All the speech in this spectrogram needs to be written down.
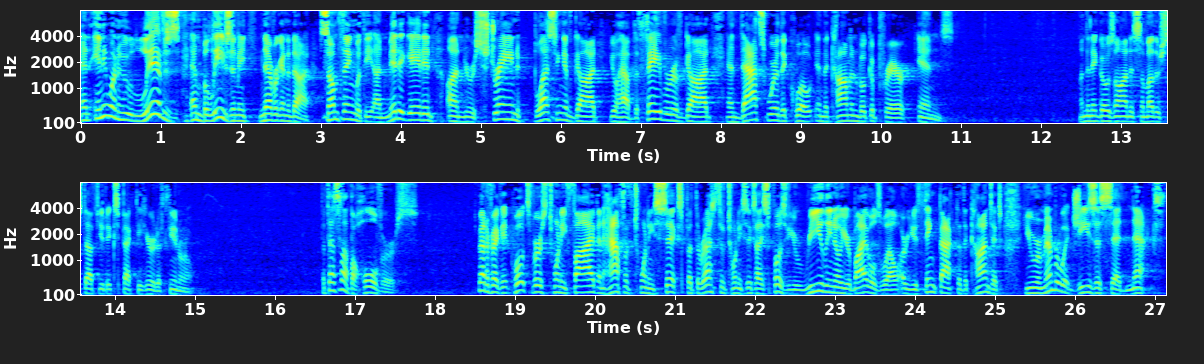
And anyone who lives and believes in me, never going to die. Something with the unmitigated, unrestrained blessing of God. You'll have the favor of God. And that's where the quote in the common book of prayer ends. And then it goes on to some other stuff you'd expect to hear at a funeral. But that's not the whole verse. As a matter of fact, it quotes verse 25 and half of 26, but the rest of 26, I suppose, if you really know your Bibles well or you think back to the context, you remember what Jesus said next.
